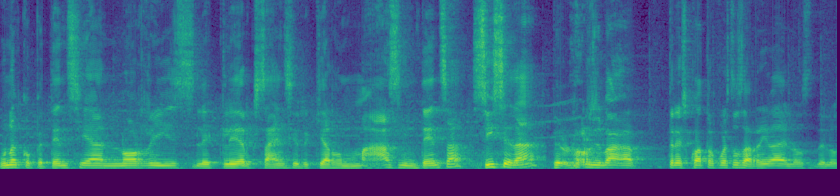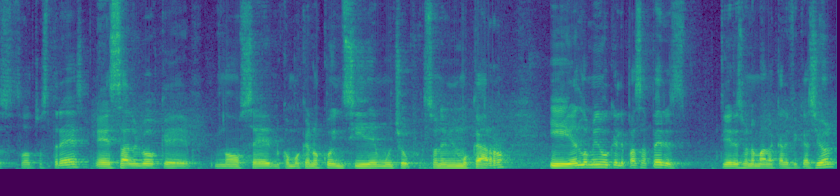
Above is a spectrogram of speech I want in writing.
una competencia Norris, Leclerc, Sainz y Ricciardo más intensa. Sí se da, pero Norris va 3, 4 puestos arriba de los, de los otros tres. Es algo que, no sé, como que no coincide mucho, porque son el mismo carro. Y es lo mismo que le pasa a Pérez. Tienes una mala calificación,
